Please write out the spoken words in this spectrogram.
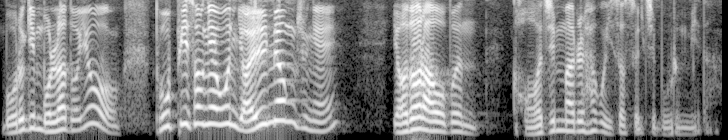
모르긴 몰라도요. 도피성에 온 10명 중에 8, 9은 거짓말을 하고 있었을지 모릅니다.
